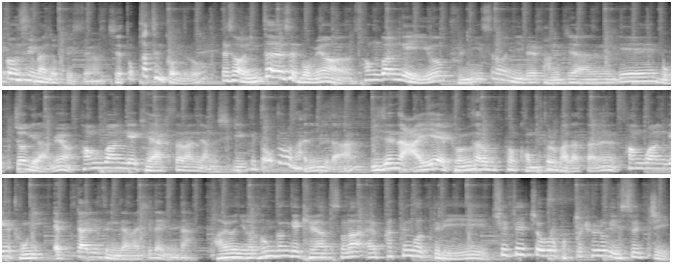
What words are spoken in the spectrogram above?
4건 수임한 적도 있어요. 진짜 똑같은 건으로. 그래서 인터넷을 보면 성관계 이후 불미스러운 일을 방지하는 게 목적이라며 성관계 계약서라는 양식이 이렇게 떠들어 다닙니다. 이제는 아예 변호사로부터 검토를 받았다는 성관계 동의 앱까지 등장한 시대입니다. 과연 이런 성관계 계약서나 앱 같은 것들이 실질적으로 법적 효력이 있을지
